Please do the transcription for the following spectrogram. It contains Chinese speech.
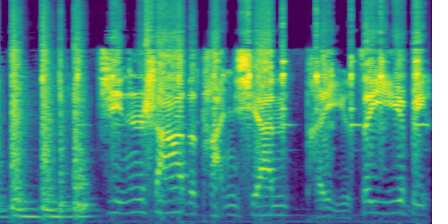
金沙的滩前退贼兵？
